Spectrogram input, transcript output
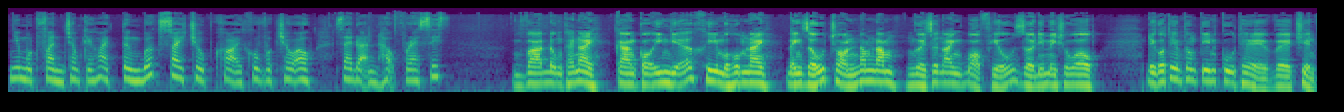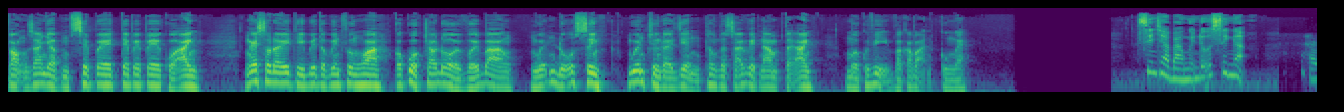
như một phần trong kế hoạch từng bước xoay trục khỏi khu vực châu Âu giai đoạn hậu Brexit. Và động thái này càng có ý nghĩa khi một hôm nay đánh dấu tròn 5 năm người dân Anh bỏ phiếu rời Liên minh châu Âu – để có thêm thông tin cụ thể về triển vọng gia nhập CPTPP của Anh, ngay sau đây thì biên tập viên Phương Hoa có cuộc trao đổi với bà Nguyễn Đỗ Sinh, nguyên trưởng đại diện Thông tấn xã Việt Nam tại Anh. Mời quý vị và các bạn cùng nghe. Xin chào bà Nguyễn Đỗ Sinh ạ. À,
